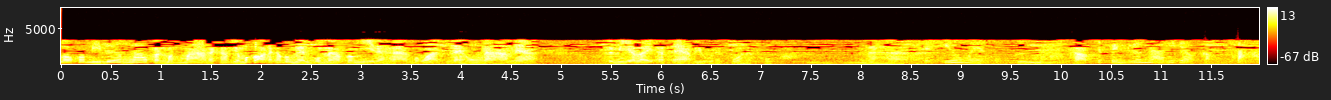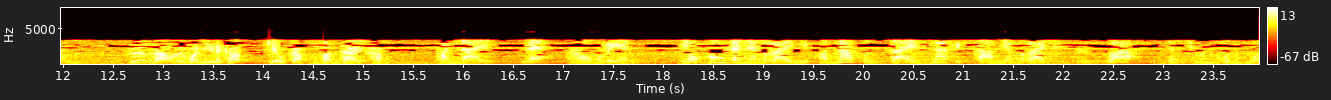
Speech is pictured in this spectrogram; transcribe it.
เราก็มีเรื่องเล่ากันมาก ๆนะครับ อย่างเมื่อก่อนนะครับโรงเรียนผมนะครับ ก็มีนะฮะบอกว่าที่ในห้องน้ำเนี่ย จะมีอะไรแอบๆอยู่นะกลัวนะกลัวอืมนะฮะแต่ที่โรงเรียนของพึ่งนะคะครับจะเป็นเรื่องราวที่เกี่ยวกับศาลเรื่องราวในวันนี้นะครับ เกี่ยวกับบันไดครับ บันไดและโรงเรียน เกี่ยวข้องกันอย่างไร มีความน่าสนใจน่าติดตามอย่างไร หรือว่า จะชวนขนหัว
